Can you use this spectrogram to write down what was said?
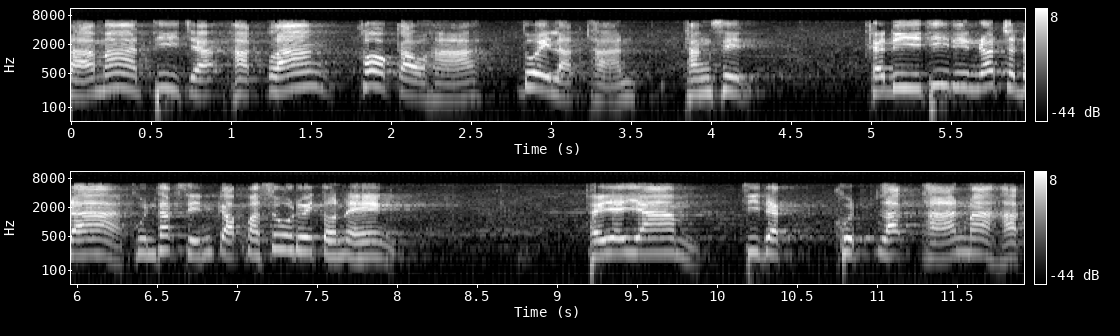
สามารถที่จะหักล้างข้อกล่าวหาด้วยหลักฐานทั้งสิ้น คดีที่ดินรัชดาคุณทักษิณกลับมาสู้ด้วยตนเอง พยายามที่จะขุดหลักฐานมาหัก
